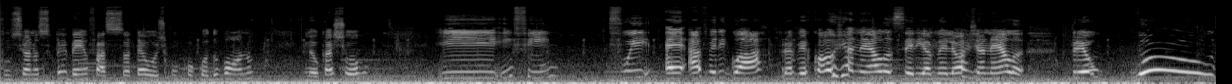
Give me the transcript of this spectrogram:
Funciona super bem, eu faço isso até hoje com o cocô do Bono, meu cachorro. E, enfim, fui é, averiguar para ver qual janela seria a melhor janela pra eu uh,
